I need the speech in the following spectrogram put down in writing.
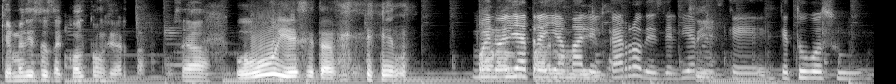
¿qué me dices de Colton Herta? O sea, Uy, ese también. Bueno, él ya traía mal el carro desde el viernes Sí. que, que tuvo su...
